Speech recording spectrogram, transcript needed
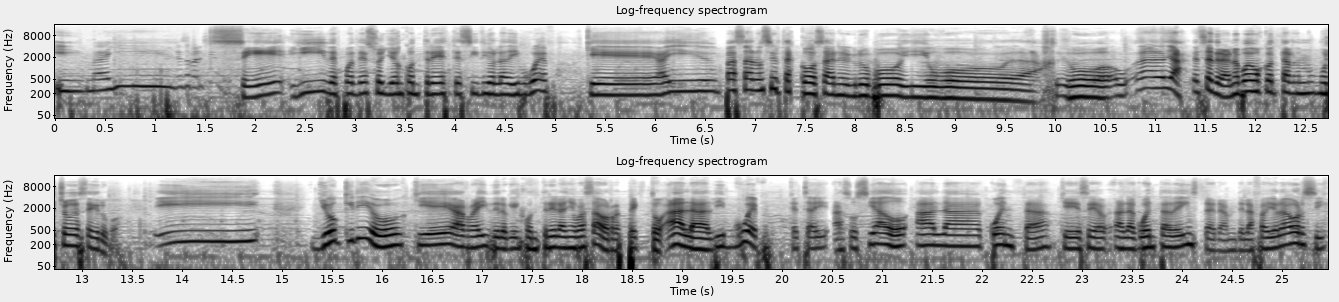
y ahí desapareció. Sí, y después de eso yo encontré este sitio, la Deep Web, que ahí pasaron ciertas cosas en el grupo y hubo, ah, hubo- ah, ya, etcétera. No podemos contar mucho de ese grupo. Y yo creo que a raíz de lo que encontré el año pasado respecto a la Deep Web, ¿cachai? Asociado a la cuenta, que sea a la cuenta de Instagram de la Fabiola Orsic,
